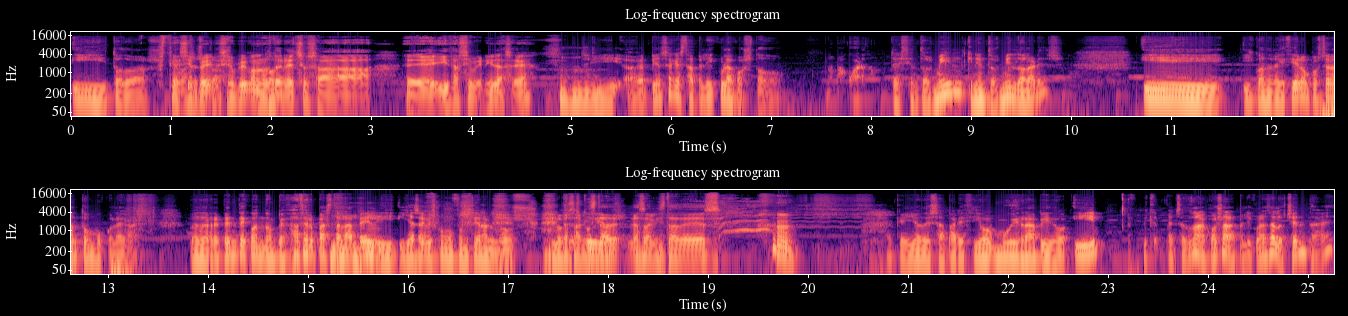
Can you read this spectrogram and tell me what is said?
y todos. Hostia, todos siempre, estos siempre con los derechos a eh, idas y venidas, ¿eh? Sí, a ver, piensa que esta película costó, no me acuerdo, 300.000, 500.000 dólares. Y, y cuando la hicieron, pues eran todos muy colegas. Pero de repente, cuando empezó a hacer pasta la peli, y ya sabéis cómo funcionan los, los Las, estudios, amistades, las amistades. aquello desapareció muy rápido. Y pensad una cosa, la película es del 80, ¿eh?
